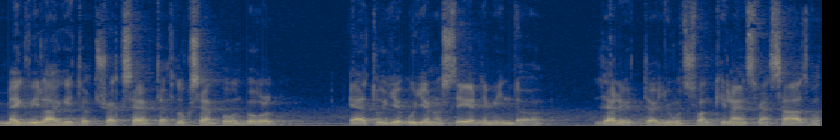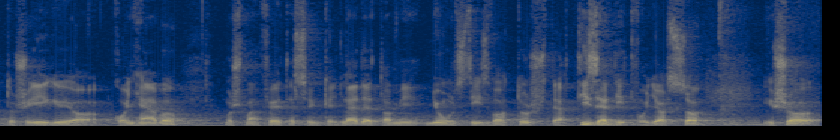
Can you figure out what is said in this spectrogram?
megvilágítottság szem, tehát lux szempontból el tudja ugyanazt érni, mint az előtte a 80-90-100 wattos égő a konyhába. Most már felteszünk egy ledet, ami 8-10 wattos, tehát tizedét fogyassza, és a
